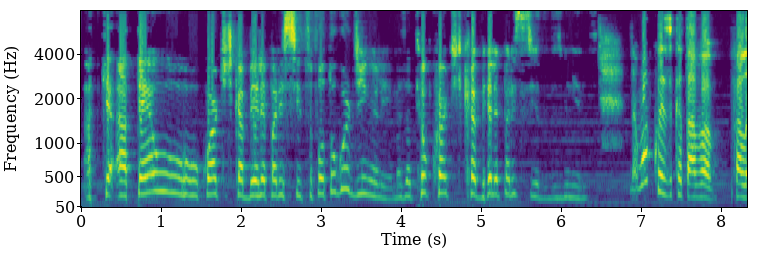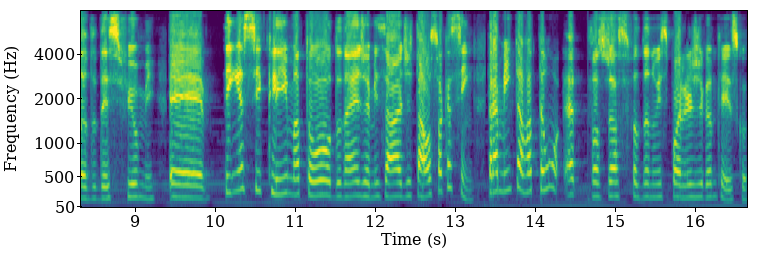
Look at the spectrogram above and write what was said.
Até, até o, o, corte de cabelo é parecido. Só faltou o gordinho ali, mas até o corte de cabelo é parecido dos meninos. Uma coisa que eu tava falando desse filme é tem esse clima todo, né, de amizade e tal. Só que assim, para mim tava tão. É, já dando um spoiler gigantesco.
